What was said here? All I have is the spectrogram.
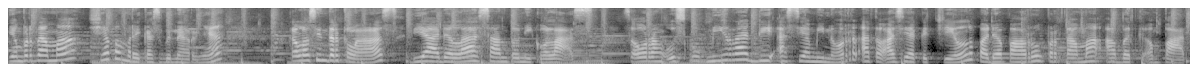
Yang pertama, siapa mereka sebenarnya? Kalau Sinterklas, dia adalah Santo Nicholas, seorang uskup Mira di Asia Minor atau Asia Kecil pada paruh pertama abad keempat.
